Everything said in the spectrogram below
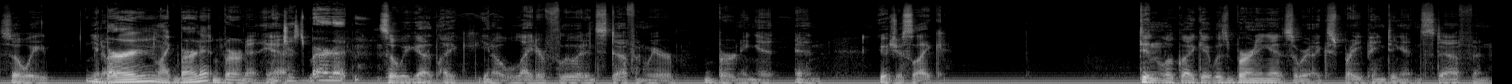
So we, you know, burn, like burn it. burn it, yeah. Just burn it. So we got like, you know, lighter fluid and stuff and we were burning it and it was just like didn't look like it was burning it, so we are like spray painting it and stuff and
